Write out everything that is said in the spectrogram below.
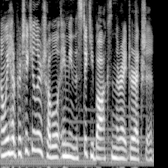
and we had particular trouble aiming the sticky box in the right direction.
